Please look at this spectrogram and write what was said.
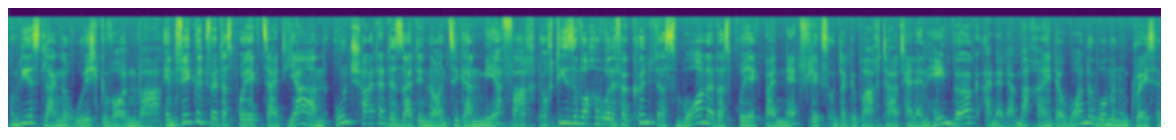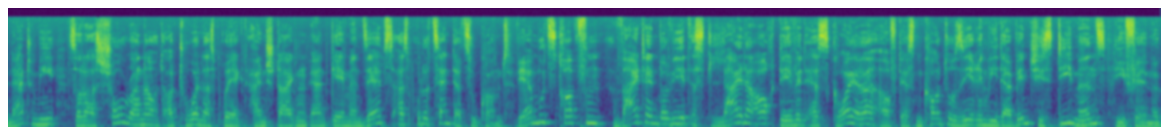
um die es lange ruhig geworden war. Entwickelt wird das Projekt seit Jahren und scheiterte seit den 90ern mehrfach, doch diese Woche wurde verkündet, dass Warner das Projekt bei Netflix untergebracht hat. Alan Hainberg, einer der Macher hinter Wonder Woman und Grey's Anatomy, soll als Showrunner und Autor in das Projekt einsteigen, während Gaiman selbst als Produzent dazukommt. Wermutstropfen, weiter involviert ist leider auch David S. Goyer, auf dessen Konto Serien wie Da Vinci's Demons, die Filme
